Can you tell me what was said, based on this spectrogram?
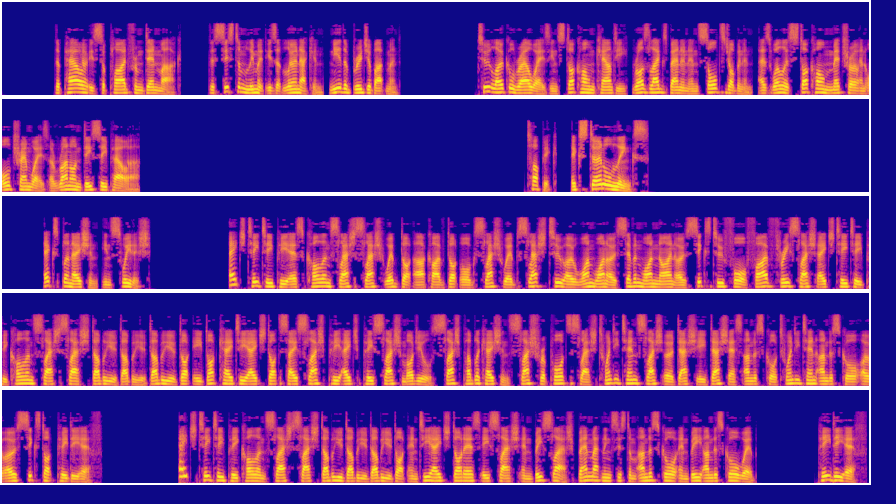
The power is supplied from Denmark. The system limit is at Lernacken, near the bridge abutment. Two local railways in Stockholm County, Roslagsbanan and Saltsjöbanan, as well as Stockholm Metro and all tramways are run on DC power. External links Explanation in Swedish https colon slash slash web dot archive dot org slash web slash two oh one one oh seven one nine oh six two four five three slash http colon slash slash www dot e dot kth dot say slash php slash modules slash publications slash reports slash twenty ten slash er dash e dash s underscore twenty ten underscore 006 dot pdf http colon slash slash www.nth.se slash nb slash bandmatningsystem underscore nb underscore web. PDF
